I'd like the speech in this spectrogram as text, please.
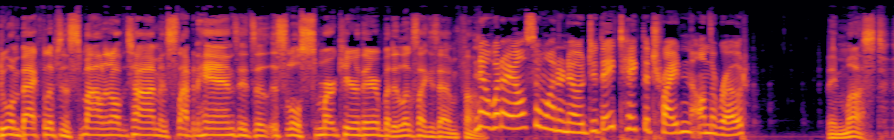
doing backflips and smiling all the time and slapping hands. It's a it's a little smirk here or there, but it looks like he's having fun. Now, what I also want to know: Do they take the Trident on the road? They must.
